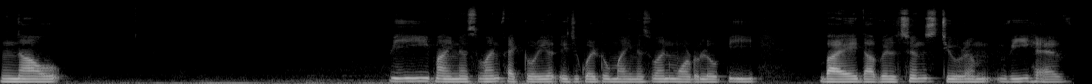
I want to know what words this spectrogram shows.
Now p minus 1 factorial is equal to minus 1 modulo p by the Wilson's theorem we have.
